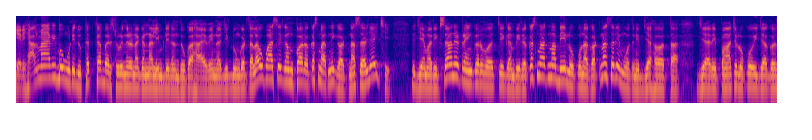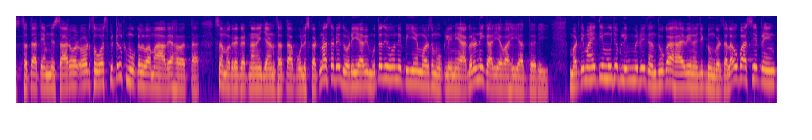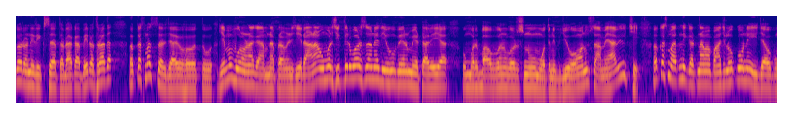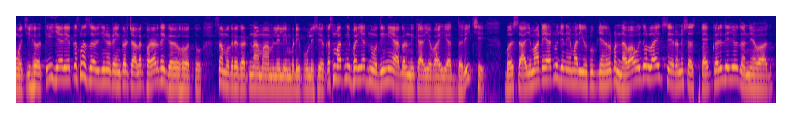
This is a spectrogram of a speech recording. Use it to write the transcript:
ત્યારે હાલમાં આવી બહુ મોટી દુઃખદ ખબર. સુરેન્દ્રનગરના લીંબડી ધંધુકા હાઈવે નજીક ડુંગર તલાવ પાસે ગમખ્વાર અકસ્માતની ઘટના સર્જાઈ છે. જેમાં રિક્ષા અને ટ્રેન્કર વચ્ચે ગંભીર અકસ્માતમાં બે લોકોના ઘટના સ્થળે મોત નીપજ્યા હતા. જ્યારે પાંચ લોકો ઈજાગ્રસ્ત થતાં તેમને સારવાર અર્થ હોસ્પિટલ મોકલવામાં આવ્યા હતા. સમગ્ર ઘટનાની જાણ થતાં પોલીસ ઘટના સ્થળે દોડી આવી. મૃતદેહોને પીએમ અર્થ મોકલીને આગળની કાર્યવાહી હાથ ધરી. મળતી માહિતી મુજબ લીંબડી ધંધુકા હાઈવે નજીક ડુંગર તલાવ પાસે ટ્રેન્કર અને રિક્ષા તડાકાભેર અથડાતા અકસ્માત સર્જાયો હતો. જેમાં બોરણા ગામના પ્રવીણસિંહ રાણા ઉંમર સિત્તેર વર્ષ અને દેવુબેન મેટાલિયા ઉંમર બાવન વર્ષનું મોત નીપજ્યું હોવાનું સામે આવ્યું છે. અકસ્માતની ઘટનામાં પાંચ લોકોને ઈજાઓ પહોંચી હતી જ્યારે અકસ્માત સર્જીને ટેન્કર ચાલક ફરાર થઈ ગયો હતો. સમગ્ર ઘટના મામલે લીંબડી પોલીસે અકસ્માતની ફરિયાદ નોંધીને આગળની કાર્યવાહી હાથ ધરી છે. બસ આજ માટે આટલું જ અને અમારી યુટ્યુબ ચેનલ પર નવા હોય તો લાઇક શેર અને સબસ્ક્રાઈબ કરી દેજો ધન્યવાદ.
